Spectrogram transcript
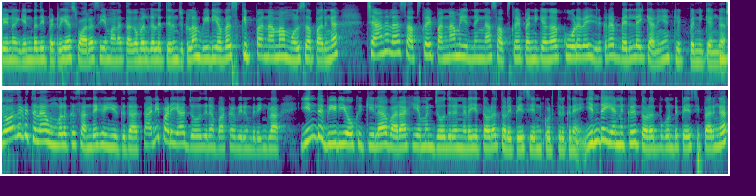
வேணும் என்பதை பற்றிய சுவாரஸ்யமான தகவல்களை தெரிஞ்சுக்கலாம். வீடியோவை ஸ்கிப் பண்ணாமல் முழுசாக பாருங்கள் சேனலை சப்ஸ்கிரைப் பண்ணாமல் இருந்தீங்கன்னா சப்ஸ்கிரைப் பண்ணிக்கோங்க. கூடவே இருக்கிற பெல் ஐக்கானையும் கிளிக் பண்ணிக்கோங்க. ஜோதிடத்தில் உங்களுக்கு சந்தேகம் இருக்குதா? தனிப்படையாக ஜோதிடம் பார்க்க விரும்புகிறீங்களா இந்த வீடியோவுக்கு கீழே வராகியம்மன் ஜோதிட நிலையத்தோட தொலைபேசி எண் கொடுத்துருக்குறேன். இந்த எண்ணுக்கு தொடர்பு கொண்டு பேசி பாருங்கள்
